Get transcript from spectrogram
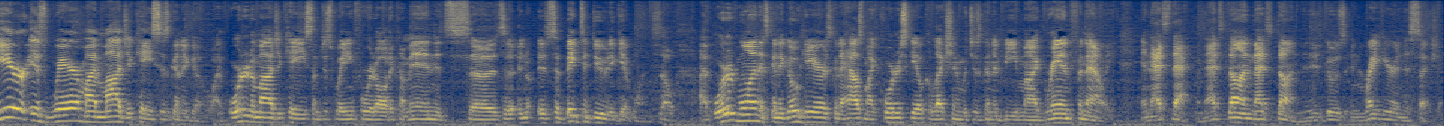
Here is where my Maja case is going to go. I've ordered a Maja case. I'm just waiting for it all to come in. It's, uh, it's, a, it's a big to-do to get one. So I've ordered one. It's going to go here. It's going to house my quarter scale collection, which is going to be my grand finale. And that's that. When that's done, that's done. And it goes in right here in this section.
